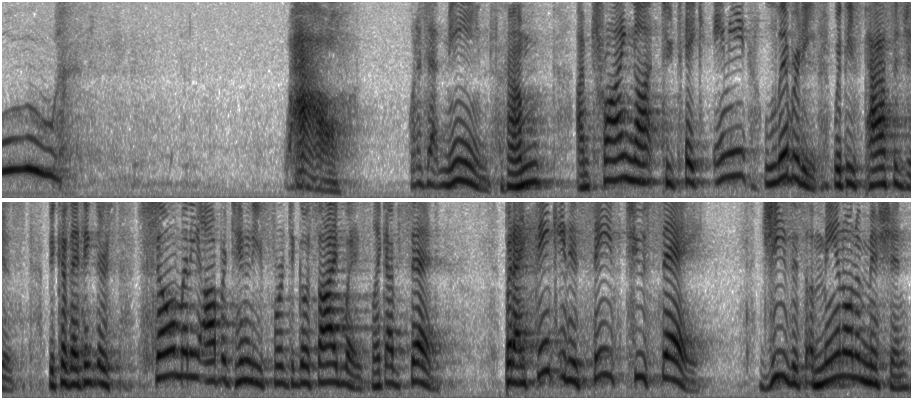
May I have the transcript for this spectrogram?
Ooh. Wow. What does that mean? I'm, I'm trying not to take any liberty with these passages because I think there's so many opportunities for it to go sideways, like I've said. But I think it is safe to say Jesus, a man on a mission,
